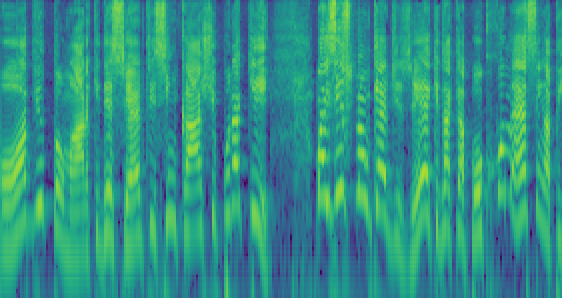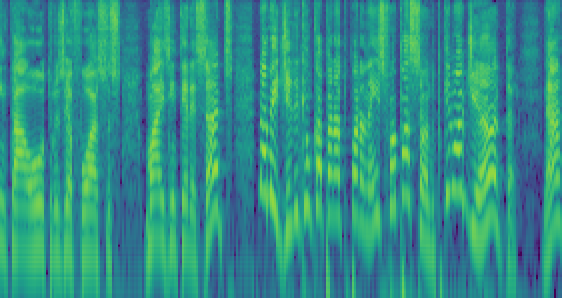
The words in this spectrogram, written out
Óbvio, tomara que dê certo e se encaixe por aqui. Mas isso não quer dizer que daqui a pouco comecem a pintar outros reforços mais interessantes na medida que o Campeonato Paranaense for passando. Porque não adianta, né?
